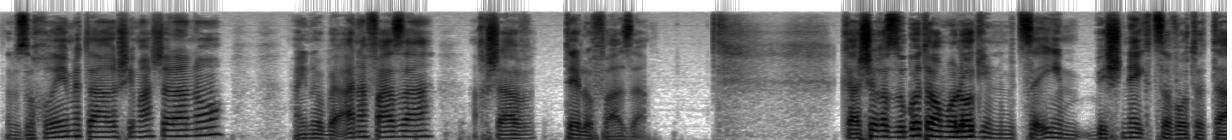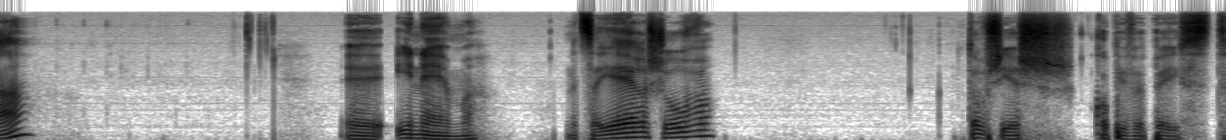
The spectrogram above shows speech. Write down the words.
אתם זוכרים את הרשימה שלנו? היינו באנפאזה, עכשיו טלופאזה. כאשר הזוגות ההומולוגיים נמצאים בשני קצוות התא, אה, הנה הם. נצייר שוב. טוב שיש קופי ופייסט.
